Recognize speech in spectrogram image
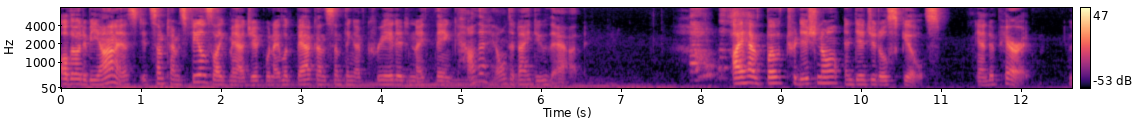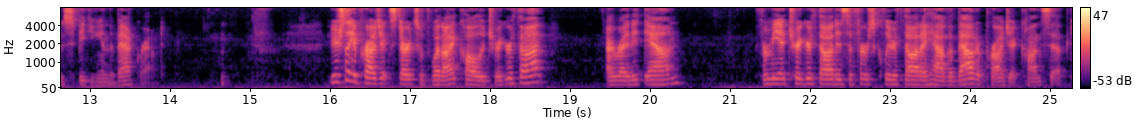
Although to be honest, it sometimes feels like magic when I look back on something I've created and I think, how the hell did I do that? I have both traditional and digital skills and a parrot who's speaking in the background. Usually a project starts with what I call a trigger thought. I write it down. For me, a trigger thought is the first clear thought I have about a project concept.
